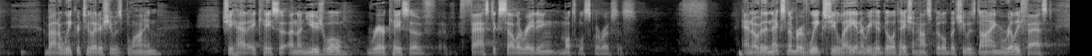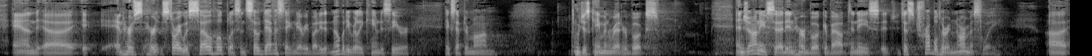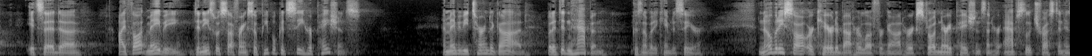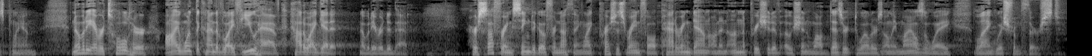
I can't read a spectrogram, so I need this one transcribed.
About a week or two later, she was blind. She had a case, an unusual, rare case of fast accelerating multiple sclerosis. And over the next number of weeks, she lay in a rehabilitation hospital, but she was dying really fast. And, uh, it, and her, her story was so hopeless and so devastating to everybody that nobody really came to see her except her mom, who just came and read her books. And Joni said in her book about Denise, it just troubled her enormously. Uh, it said, uh, I thought maybe Denise was suffering so people could see her patience and maybe be turned to God, but it didn't happen because nobody came to see her. Nobody saw or cared about her love for God, her extraordinary patience, and her absolute trust in His plan. Nobody ever told her, I want the kind of life you have. How do I get it? Nobody ever did that. Her suffering seemed to go for nothing, like precious rainfall pattering down on an unappreciative ocean while desert dwellers only miles away languish from thirst.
